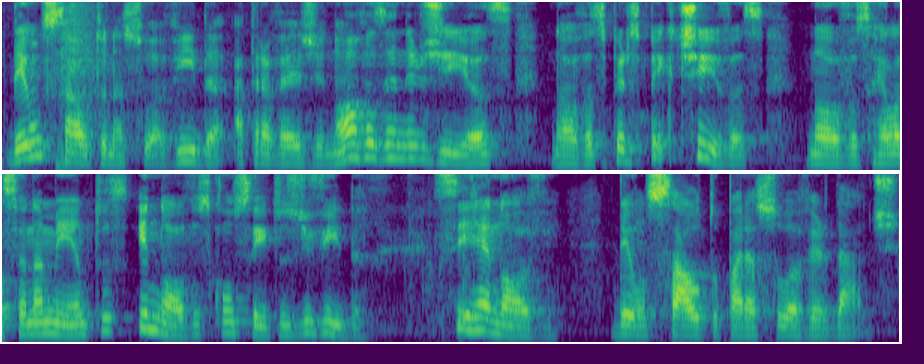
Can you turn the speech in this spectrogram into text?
Dê um salto na sua vida através de novas energias, novas perspectivas, novos relacionamentos e novos conceitos de vida. Se renove, dê um salto para a sua verdade.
